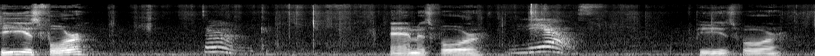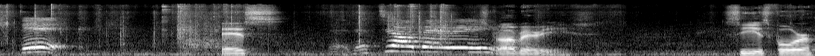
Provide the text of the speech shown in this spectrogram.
T is for Tongue. M is for Nails. P is for Dick. S The strawberry. strawberries. C is for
